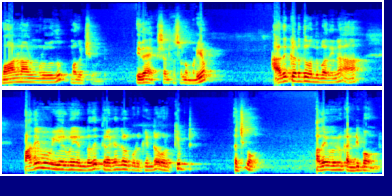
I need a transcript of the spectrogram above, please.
வாழ்நாள் முழுவதும் மகிழ்ச்சி உண்டு. இதான் எக்ஸட்ரா சொல்ல முடியும். அதுக்கடுத்து வந்து பார்த்திங்கன்னா பதவி உயர்வு என்பது கிரகங்கள் கொடுக்கின்ற ஒரு கிஃப்ட் வச்சுக்கோங்க. பதவி உயர்வு கண்டிப்பாக உண்டு.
